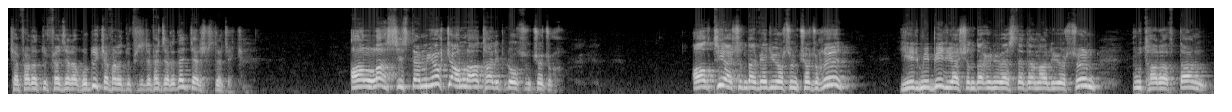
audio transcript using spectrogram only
Keferetül fecere kurdu, keferetül fecere de geliştirecek. Allah sistemi yok ki Allah'a talipli olsun çocuk. 6 yaşında veriyorsun çocuğu, 21 yaşında üniversiteden alıyorsun, bu taraftan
